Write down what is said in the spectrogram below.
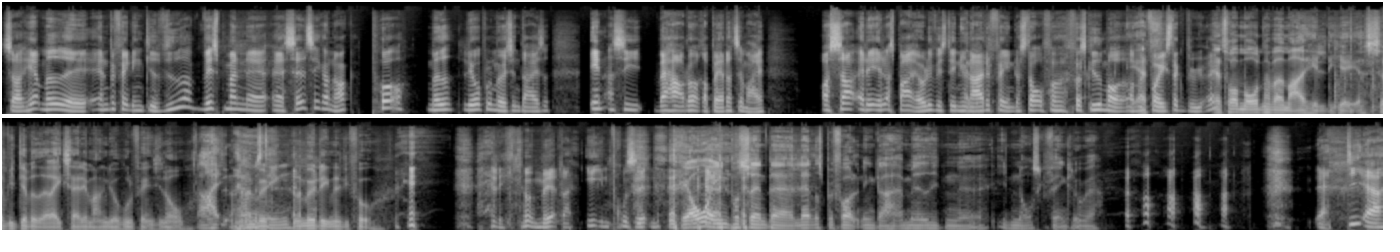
Så hermed øh, anbefalingen givet videre, hvis man øh, er selvsikker nok på med Liverpool merchandise, ind og sige, hvad har du af rabatter til mig? Og så er det ellers bare ærgerligt, hvis det er en United-fan, der står for, for skidemåret, og man får ekstra gebyr. Ikke? Jeg tror, Morten har været meget heldig her. Så vidt jeg ved, er der ikke særlig mange Liverpool-fans i Norge. Nej, han har, mødt, han har mødt en af de få. er det ikke noget mere, der er 1 procent? det er over 1 procent af landets befolkning, der er med i den, øh, i den norske fanklub, ja. ja, de er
